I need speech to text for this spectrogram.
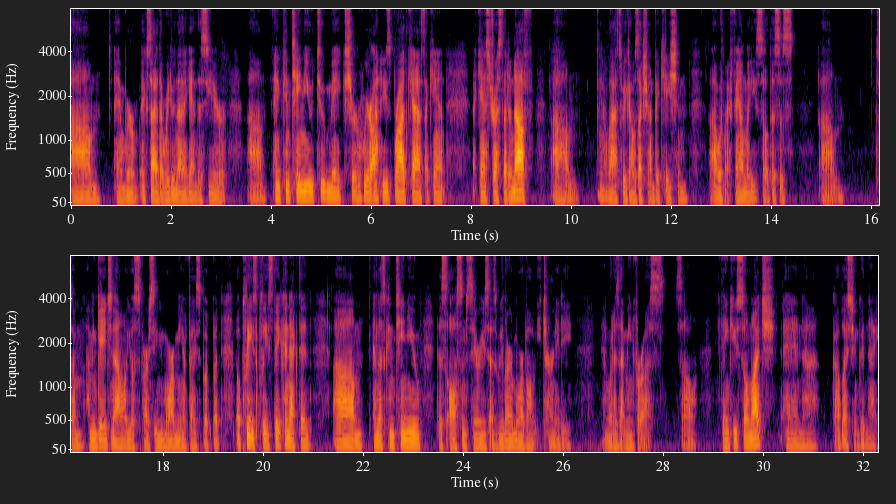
um, and we're excited that we're doing that again this year, um, and continue to make sure we're on these broadcasts. I can't I can't stress that enough. Um, you know, last week I was actually on vacation uh, with my family, so this is, um, so I'm, I'm engaged now. You'll probably see more of me on Facebook, but but please, please stay connected, um, and let's continue this awesome series as we learn more about eternity and what does that mean for us. So, thank you so much, and uh, God bless you and good night.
